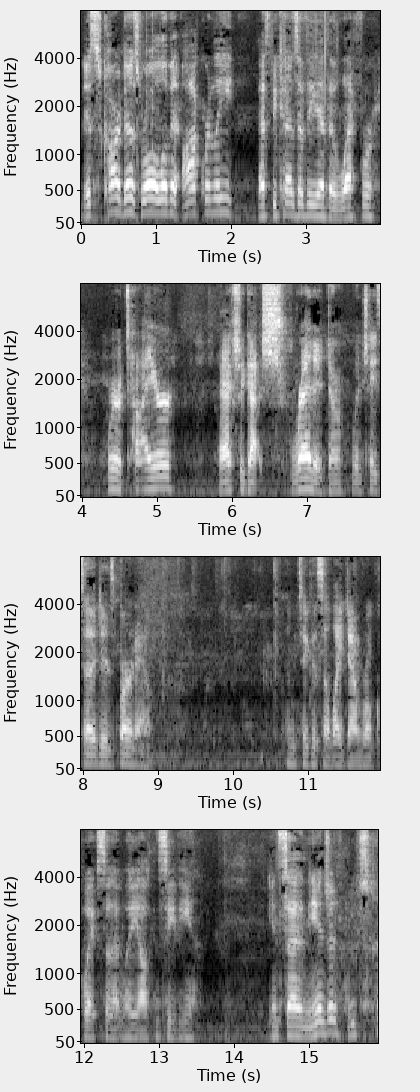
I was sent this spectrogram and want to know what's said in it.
this car does roll a little bit awkwardly. That's because of the uh, the left rear tire that actually got shredded when Chase did his burnout. Let me take this a light down real quick so that way y'all can see the inside of the engine. Oops.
